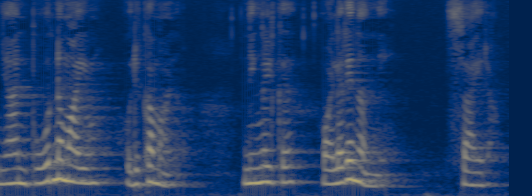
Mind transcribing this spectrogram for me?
ഞാൻ പൂർണമായും ഒരുക്കമാണ്. നിങ്ങൾക്ക് വളരെ നന്ദി. സായിറാം.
